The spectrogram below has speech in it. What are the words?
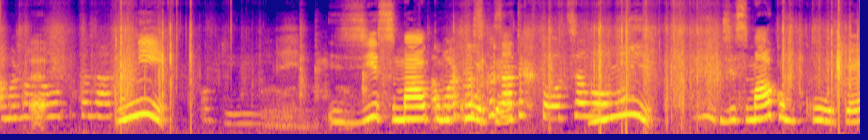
А можна Е, було показати? Ні. Окей. Зі А смаком можна курки. сказати, хто це Лола? Ні. Зі смаком курки.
